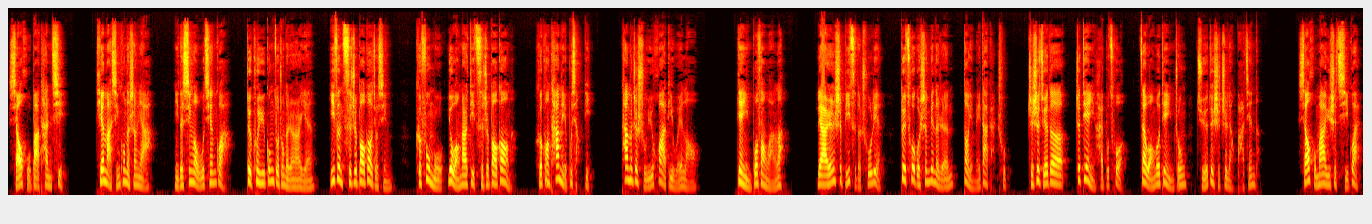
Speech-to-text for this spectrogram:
小虎爸叹气：“天马行空的生涯，你的心了无牵挂。对困于工作中的人而言，一份辞职报告就行。可父母又往那儿递辞职报告呢？何况他们也不想递，他们这属于画地为牢。”电影播放完了，俩人是彼此的初恋，对错过身边的人倒也没大感触，只是觉得这电影还不错，在网络电影中绝对是质量拔尖的。小虎妈于是奇怪：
